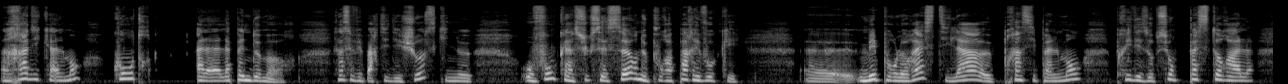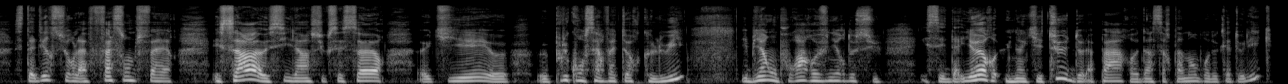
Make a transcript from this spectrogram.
radicalement contre à la, peine de mort. Ça, ça fait partie des choses qui ne, au fond, qu'un successeur ne pourra pas révoquer. Euh, mais pour le reste, il a euh, principalement pris des options pastorales, c'est-à-dire sur la façon de faire. Et ça, euh, s'il a un successeur qui est plus conservateur que lui, eh bien, on pourra revenir dessus. Et c'est d'ailleurs une inquiétude de la part d'un certain nombre de catholiques,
